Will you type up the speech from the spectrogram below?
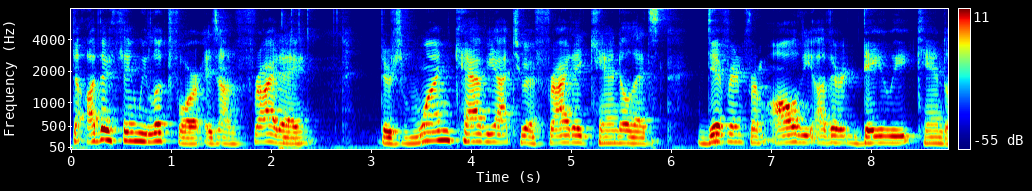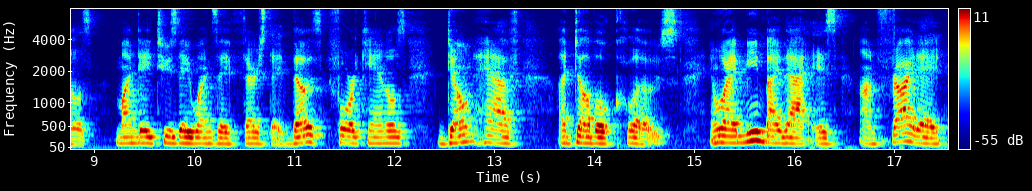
the other thing we look for is on Friday, there's one caveat to a Friday candle that's different from all the other daily candles Monday, Tuesday, Wednesday, Thursday. Those four candles don't have a double close. And what I mean by that is on Friday,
